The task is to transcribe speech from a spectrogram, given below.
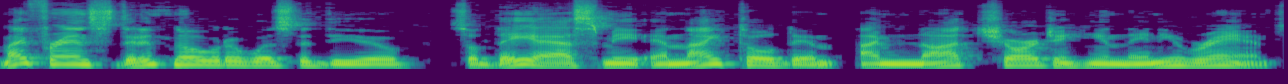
My friends didn't know what it was the deal, so they asked me and I told them I'm not charging him any rent.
